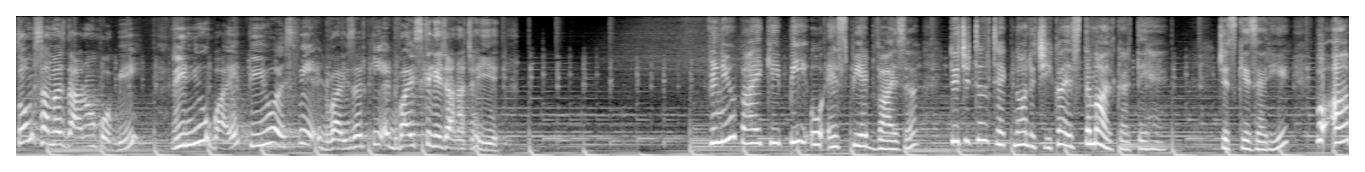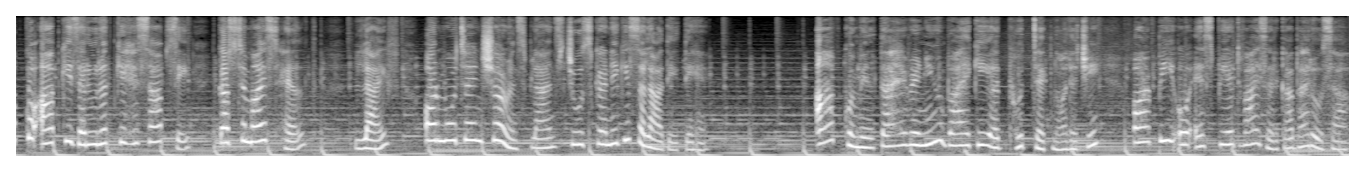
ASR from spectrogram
तुम समझदारों को भी रिन्यू बाय पीओएसपी एडवाइजर की एडवाइस के लिए जाना चाहिए। रिन्यू बाय की पीओएसपी एडवाइजर डिजिटल टेक्नोलॉजी का इस्तेमाल करते हैं, जिसके ज़रिए वो आपको आपकी ज़रूरत के हिसाब से कस्टमाइज्ड हेल्थ लाइफ और मोटर इंश्योरेंस प्लान चूज़ करने की सलाह देते हैं। आपको मिलता है रिन्यू बाय की अद्भुत टेक्नोलॉजी और पीओएसपी एडवाइजर का भरोसा।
